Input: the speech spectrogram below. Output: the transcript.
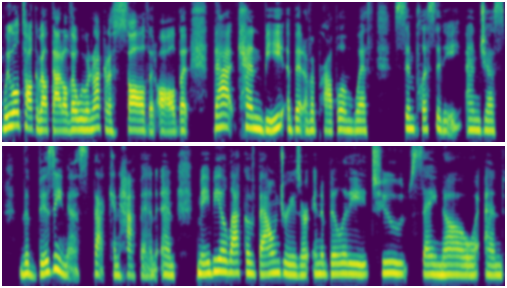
we will talk about that, although we are not going to solve it all. But that can be a bit of a problem with simplicity and just the busyness that can happen, and maybe a lack of boundaries or inability to say no and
